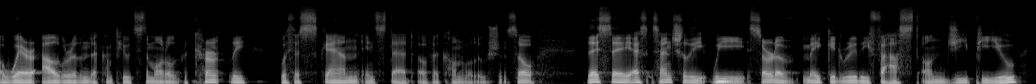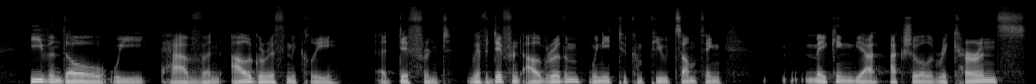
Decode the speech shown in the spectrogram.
aware algorithm that computes the model recurrently with a scan instead of a convolution. So they say essentially we sort of make it really fast on GPU, even though we have an algorithmically a different we have a different algorithm. We need to compute something making the actual recurrence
